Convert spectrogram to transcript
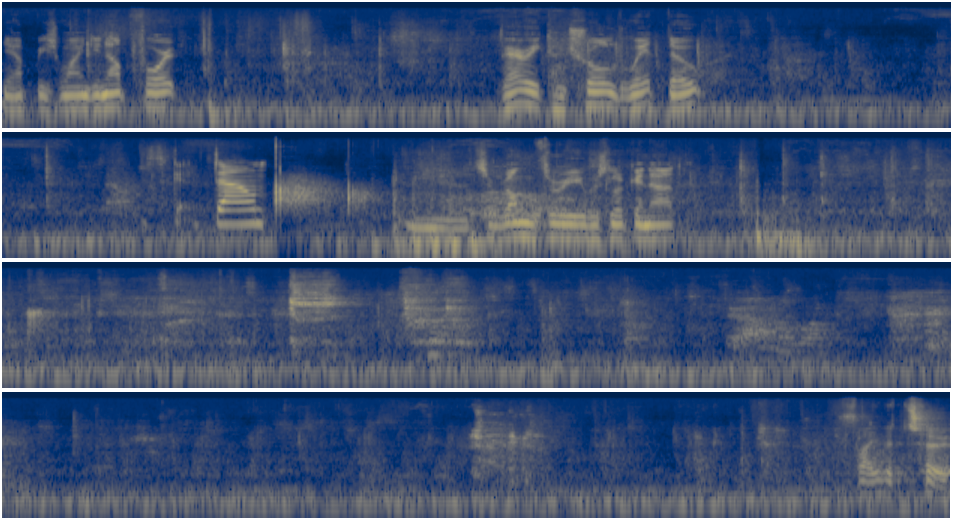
Yep, he's winding up for it. Very controlled weight though. Just get down. Yeah, it's a run through he was looking at. Favour two.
